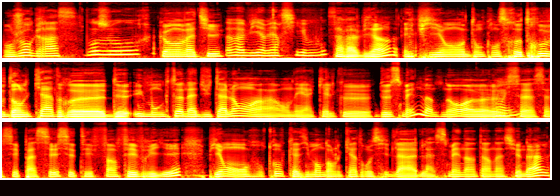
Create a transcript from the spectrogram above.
Bonjour Grace. Bonjour. Comment vas-tu? Ça va bien, merci et vous? Ça va bien. Et puis on, donc on se retrouve dans le cadre euh, de Humoncton a du talent. On est à quelques deux semaines maintenant. euh, Oui. Ça, ça s'est passé. C'était fin février. Puis on, on se retrouve quasiment dans le cadre aussi de la, de la semaine internationale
